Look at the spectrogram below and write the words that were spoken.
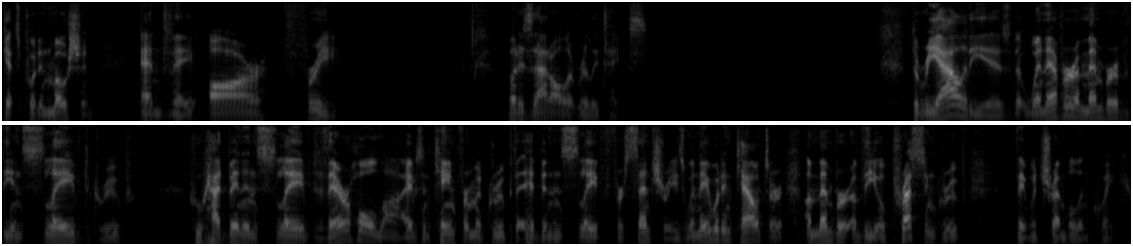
gets put in motion. And they are free. But is that all it really takes? The reality is that whenever a member of the enslaved group who had been enslaved their whole lives and came from a group that had been enslaved for centuries, when they would encounter a member of the oppressing group, they would tremble and quake.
